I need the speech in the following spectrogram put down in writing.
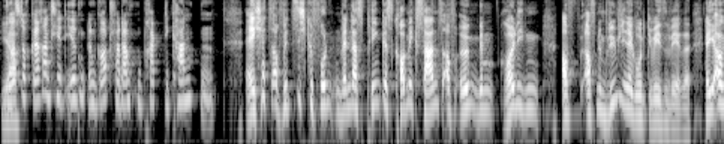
Du ja. hast doch garantiert irgendeinen gottverdammten Praktikanten. Ey, ich hätte es auch witzig gefunden, wenn das pinkes Comic Sans auf irgendeinem räudigen, auf, auf einem Blümchen in der Grund gewesen wäre. Auch,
